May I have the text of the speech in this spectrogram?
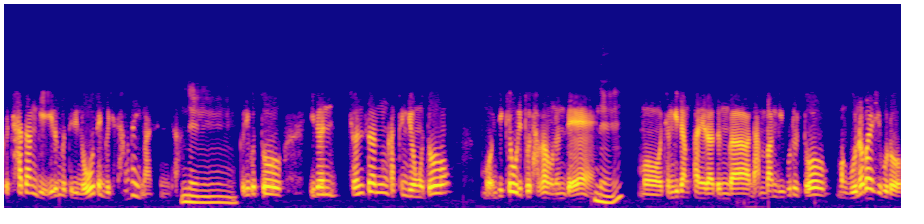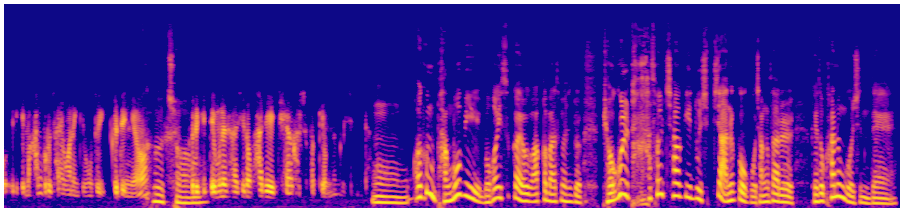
그 차단기 이런 것들이 노후된 것이 상당히 많습니다. 네. 그리고 또 이런 전선 같은 경우도 뭐 이제 겨울이 또 다가오는데 네. 뭐 전기장판이라든가 난방기구를 또 막 문어발식으로 이렇게 막 함부로 사용하는 경우도 있거든요. 그렇죠. 그렇기 때문에 사실은 화재에 취약할 수밖에 없는 어, 아, 그럼 방법이 뭐가 있을까요? 아까 말씀하신 대로 벽을 다 설치하기도 쉽지 않을 거고 장사를 계속 하는 곳인데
